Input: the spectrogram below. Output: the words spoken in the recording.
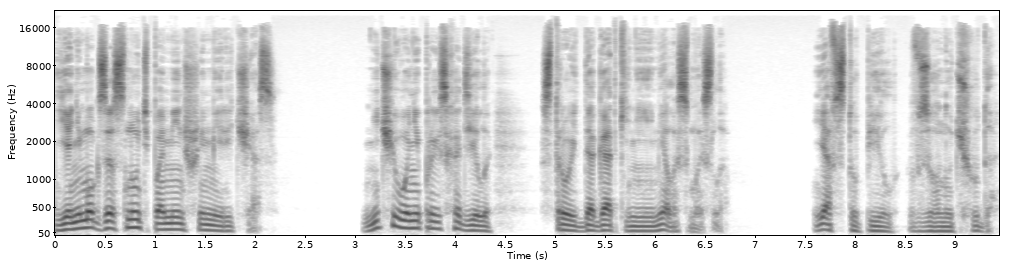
Я не мог заснуть по меньшей мере час. Ничего не происходило, строить догадки не имело смысла я вступил в зону чуда.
